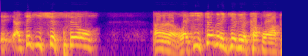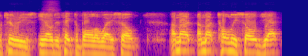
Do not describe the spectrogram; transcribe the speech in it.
I think he's just still. I don't know. Like he's still going to give you a couple opportunities, you know, to take the ball away. So I'm not. I'm not totally sold yet.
